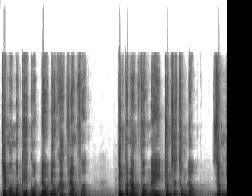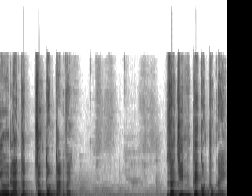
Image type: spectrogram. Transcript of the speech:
Trên mỗi một cây cột đều điêu khắc long phượng. Từng con long phượng này trông rất sống động Giống như là thật sự tồn tại vậy. Giữa chín cây cột trụ này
